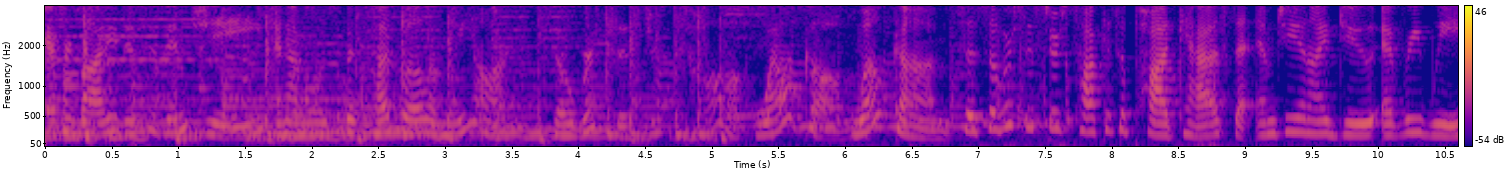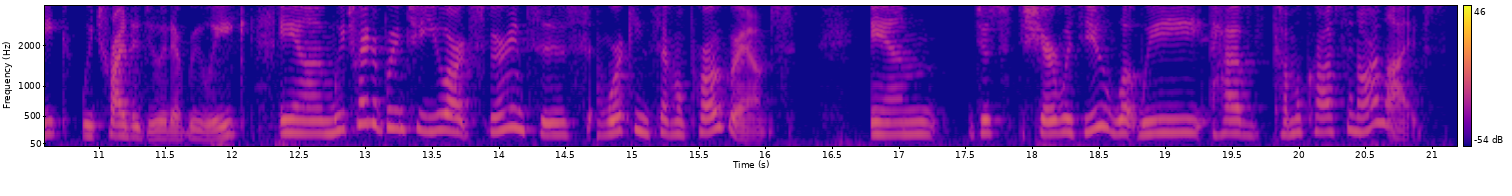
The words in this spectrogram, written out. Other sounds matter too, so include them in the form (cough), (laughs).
everybody. This is MG. And I'm Elizabeth Pudwell, and we are Sober Sisters Talk. Welcome. Welcome. So, Sober Sisters Talk is a podcast that MG and I do every week. We try to do it every week. And we try to bring to you our experiences working several programs and just share with you what we have come across in our lives.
